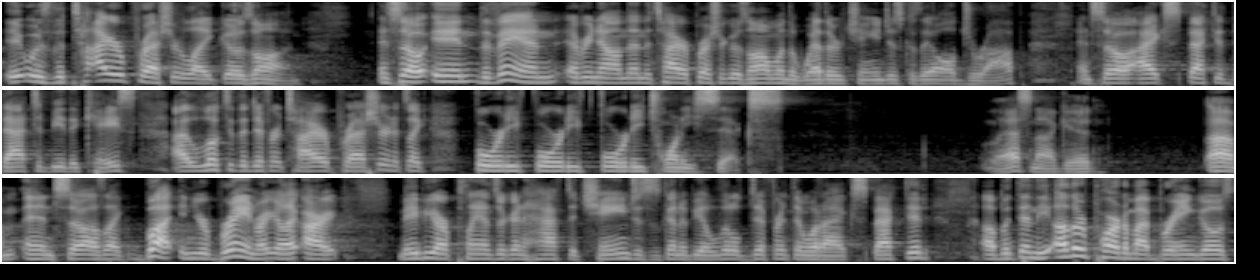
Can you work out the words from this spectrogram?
it was the tire pressure light goes on. And so in the van, every now and then the tire pressure goes on when the weather changes because they all drop. And so I expected that to be the case. I looked at the different tire pressure and it's like 40, 40, 40, 26. Well, that's not good. Um, and so I was like, but in your brain, right, you're like, all right, maybe our plans are going to have to change. This is going to be a little different than what I expected. Uh, but then the other part of my brain goes,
